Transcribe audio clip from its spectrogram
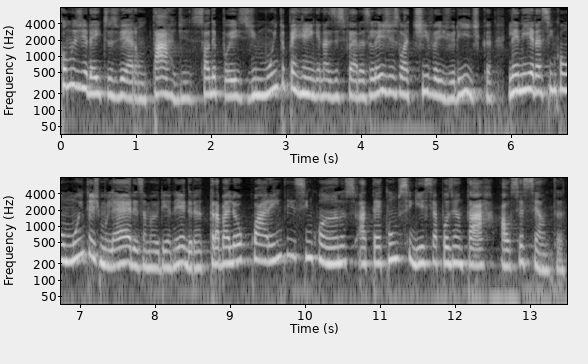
Como os direitos vieram tarde, só depois de muito perrengue nas esferas legislativa e jurídica, Lenira, assim como muitas mulheres, a maioria negra, trabalhou 45 anos até conseguir se aposentar aos 60.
